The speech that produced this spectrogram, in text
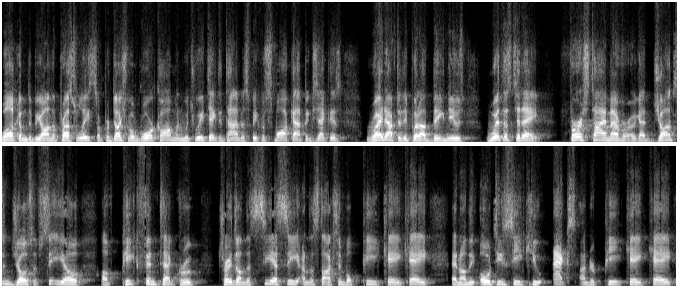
Welcome to Beyond the Press Release, a production of Agoracom, in which we take the time to speak with small cap executives right after they put out big news. With us today, first time ever, we got Johnson Joseph, CEO of Peak FinTech Group, trades on the CSE under the stock symbol PKK and on the OTCQX under PKKFF.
